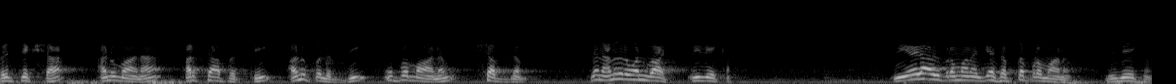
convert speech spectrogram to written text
Pratyaksha, Anumana, Arthapatti, Anupalabdi, Upamanam, Shabdam. Then another one what? Vivekam. The Pramana, Pramanam is Sapta Pramanam. Vivekam.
